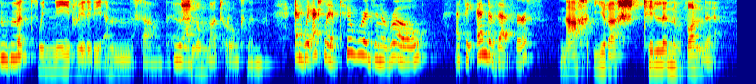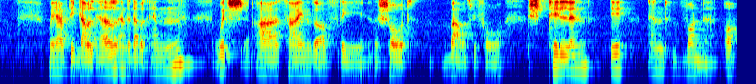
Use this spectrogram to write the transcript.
mm-hmm. but we need really the M sound there. Yeah. Schlummertrunkenen. And we actually have two words in a row at the end of that verse. Nach ihrer stillen Wonne. We have the double L and the double N, which are signs of the, the short vowels before. Stillen, I, and Wonne. Oh,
